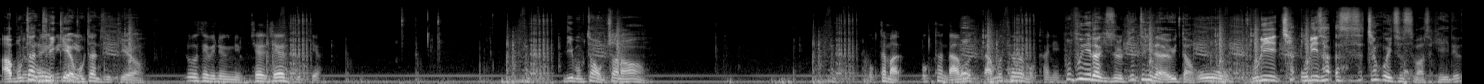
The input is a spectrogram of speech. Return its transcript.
아 목탄 그럼 드릴게요 형님. 목탄 드릴게요 오세요 민호 형님 제가 제가 드릴게요 네 목탄 없잖아 목탄 마, 목탄 나무 나무 태우면 목탄이 포푼이라 기술 깨트리다 여기 있다 오 우리 차, 우리 사, 사, 창고에 있었어 마사 게이드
